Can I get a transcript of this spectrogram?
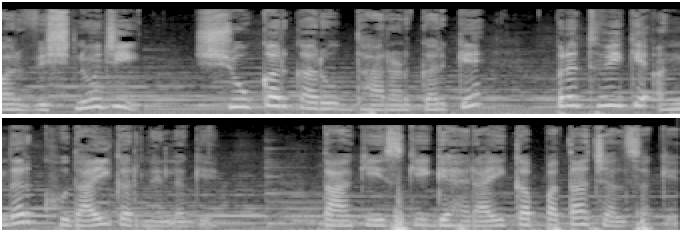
और विष्णु जी शुकर का रूप धारण करके पृथ्वी के अंदर खुदाई करने लगे ताकि इसकी गहराई का पता चल सके।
